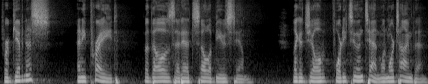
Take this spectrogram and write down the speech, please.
forgiveness and he prayed for those that had so abused him. Look at Job 42 and 10, one more time then.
